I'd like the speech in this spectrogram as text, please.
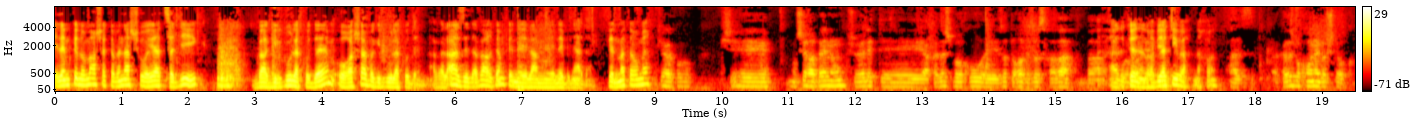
אלא אם כן נאמר שהכוונה שהוא היה צדיק בגלגול הקודם, או רשע בגלגול הקודם. אבל אז זה דבר גם כן נעלם מעיני בני אדם. כן, מה אתה אומר? כן, כשמשה רבנו שואל את אה, הקדוש ברוך הוא, אה, זו תורה וזו שכרה. כן, על רבי עקיבא, נכון. אז הקדוש ברוך הוא עונה לו שתוק.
